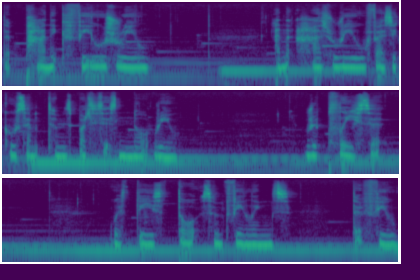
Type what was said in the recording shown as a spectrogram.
that panic feels real and it has real physical symptoms, but it is not real. Replace it with these thoughts and feelings that feel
